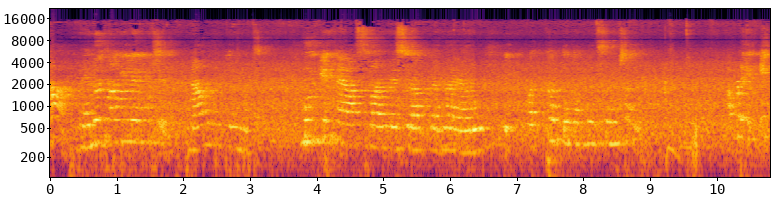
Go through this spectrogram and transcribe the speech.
હા, મહેનત માંગી લેવું છે. નામ મુમકિન નથી. મુમકિન હે આસમાન ને સુરાગ કરના યારો એક પથ્થર તો તમને સમજાવે. આપણે એક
